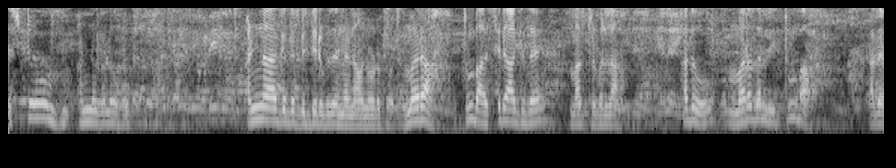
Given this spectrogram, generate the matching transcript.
ಎಷ್ಟೋ ಹಣ್ಣುಗಳು ಹಣ್ಣಾಗದೆ ಬಿದ್ದಿರುವುದನ್ನು ನಾವು ನೋಡಬಹುದು. ಮರ ತುಂಬ ಹಸಿರಾಗಿದೆ, ಮಾತ್ರವಲ್ಲ, ಅದು ಮರದಲ್ಲಿ ತುಂಬ ಅದರ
